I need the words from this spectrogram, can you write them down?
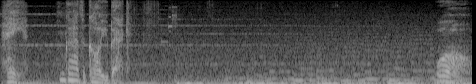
Hey, I'm gonna have to call you back. Whoa.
